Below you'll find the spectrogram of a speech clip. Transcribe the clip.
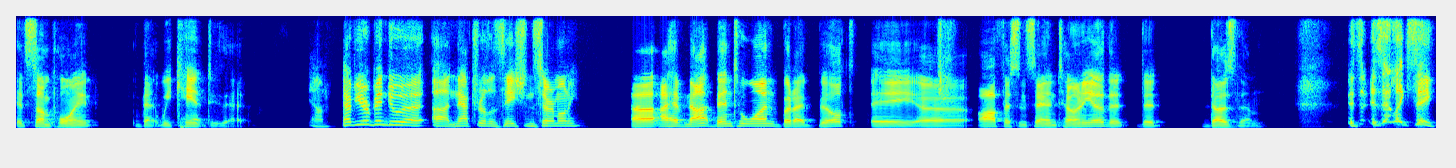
At some point, that we can't do that. Yeah. Have you ever been to a, a naturalization ceremony? Uh, I have not been to one, but I built a uh, office in San Antonio that that does them. Is, is that like saying,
